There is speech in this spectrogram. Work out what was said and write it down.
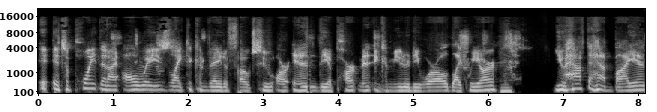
it, it's a point that I always like to convey to folks who are in the apartment and community world like we are. Mm-hmm. You have to have buy-in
